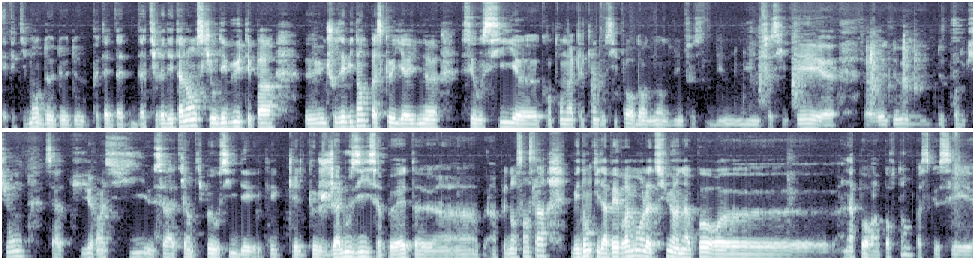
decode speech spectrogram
effectivement de, de peut-être d'attirer des talents, ce qui au début n'était pas une chose évidente parce qu'il y a une, c'est aussi euh, quand on a quelqu'un d'aussi fort dans, une, société euh, euh, de, production, ça attire ainsi, ça attire un petit peu aussi des quelques jalousies, ça peut être un, peu dans ce sens-là. Mais donc il avait vraiment là-dessus un apport un apport important parce que c'est,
